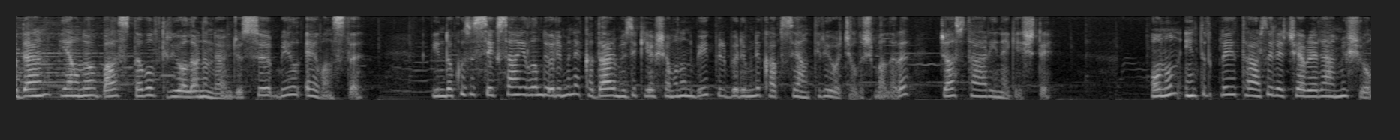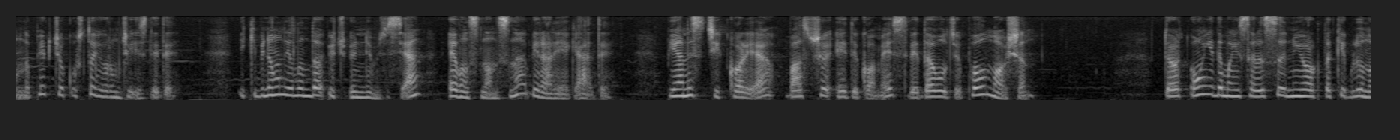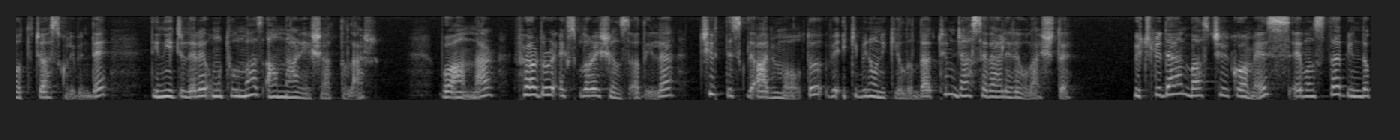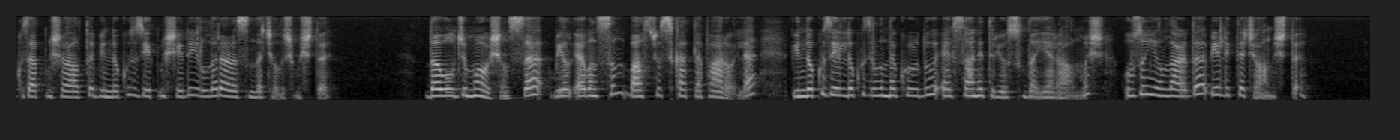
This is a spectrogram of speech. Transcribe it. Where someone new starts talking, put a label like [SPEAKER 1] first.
[SPEAKER 1] modern piyano, bas, davul triolarının öncüsü Bill Evans'tı. 1980 yılında ölümüne kadar müzik yaşamının büyük bir bölümünü kapsayan trio çalışmaları caz tarihine geçti. Onun interplay tarzıyla çevrelenmiş yolunu pek çok usta yorumcu izledi. 2010 yılında üç ünlü müzisyen Evans'ın anısına bir araya geldi. Piyanist Chick Corea, basçı Eddie Gomez ve davulcu Paul Motion. 4-17 Mayıs arası New York'taki Blue Note Jazz Kulübü'nde dinleyicilere unutulmaz anlar yaşattılar. Bu anlar Further Explorations adıyla çift diskli albüm oldu ve 2012 yılında tüm caz severlere ulaştı. Üçlüden basçı Gomez, Evans'ta 1966-1977 yılları arasında çalışmıştı. Davulcu Motion ise Bill Evans'ın basçı Scott LaFaro ile 1959 yılında kurduğu efsane triyosunda yer almış, uzun yıllarda birlikte çalmıştı.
